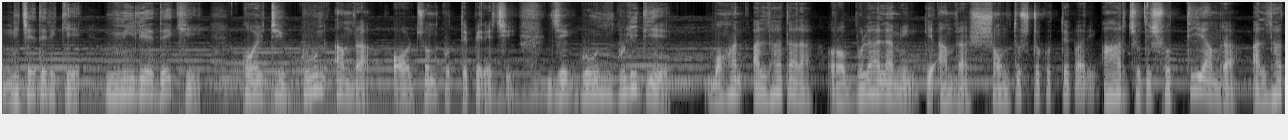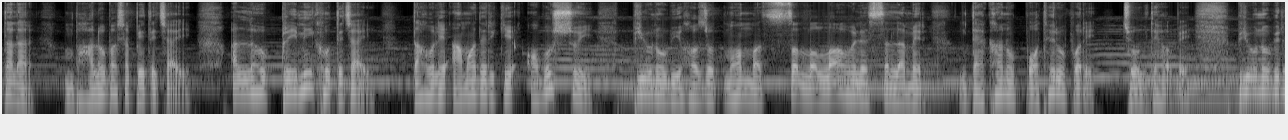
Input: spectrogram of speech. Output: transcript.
নিজেদেরকে মিলিয়ে দেখি কয়টি গুণ আমরা অর্জন করতে পেরেছি। যে গুণগুলি দিয়ে মহান আল্লাহ তালা রব্বুল আলমিনকে আমরা সন্তুষ্ট করতে পারি। আর যদি সত্যিই আমরা আল্লাহ তালার ভালোবাসা পেতে চাই, আল্লাহ প্রেমিক হতে চাই, তাহলে আমাদেরকে অবশ্যই প্রিয় নবী হজরত মোহাম্মদ সাল্লাহ সাল্লামের দেখানো পথের উপরে চলতে হবে। প্রিয় নবীর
